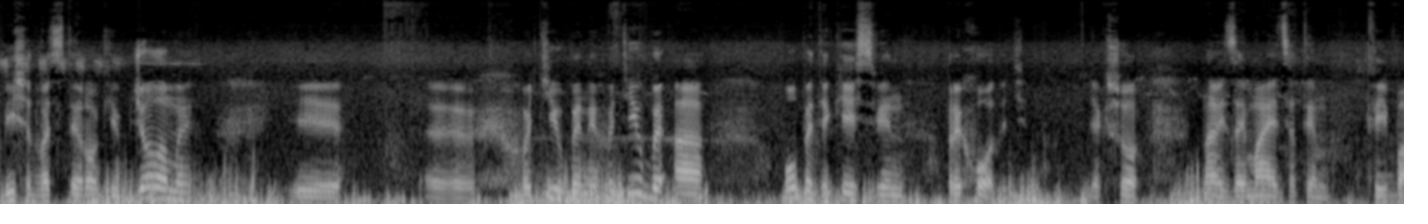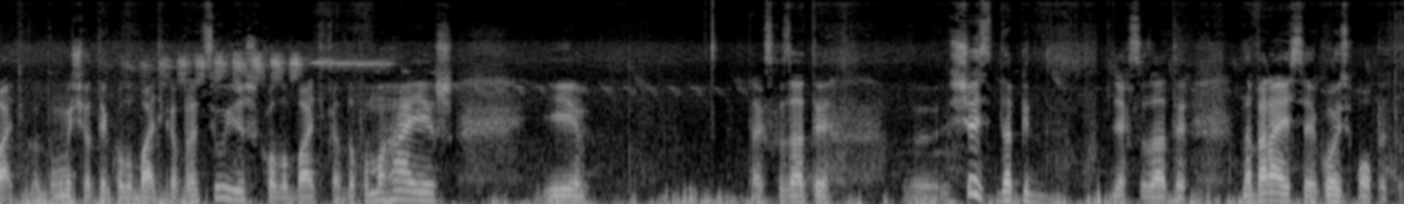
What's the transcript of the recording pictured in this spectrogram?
більше 20 років бджолами. І е, хотів би, не хотів би, а опит якийсь він приходить, якщо навіть займається тим твій батько, тому що ти коло батька працюєш, коло батька допомагаєш. І, так сказати, е, щось да під, як сказати, набираєшся якогось опиту.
